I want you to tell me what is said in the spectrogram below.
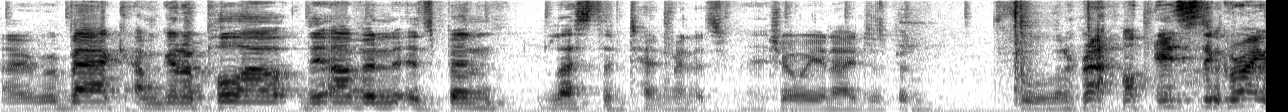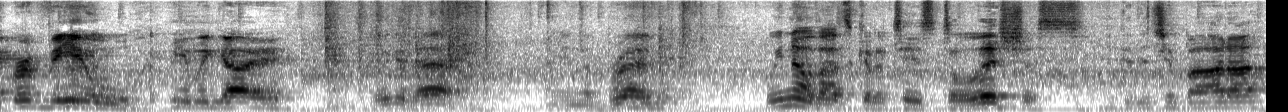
All right, we're back. I'm gonna pull out the oven. It's been less than ten minutes. Joey and I just been fooling around. It's the great reveal. Here we go. Look at that. I mean, the bread. We know that's gonna taste delicious. Look at the ciabatta.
